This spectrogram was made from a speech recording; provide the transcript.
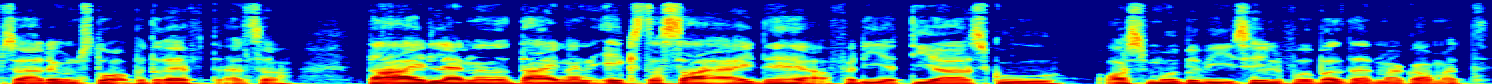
så er det jo en stor bedrift. Altså, der er et eller andet, der er en eller anden ekstra sejr i det her, fordi at de har skulle også modbevise hele fodbold Danmark om, at,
